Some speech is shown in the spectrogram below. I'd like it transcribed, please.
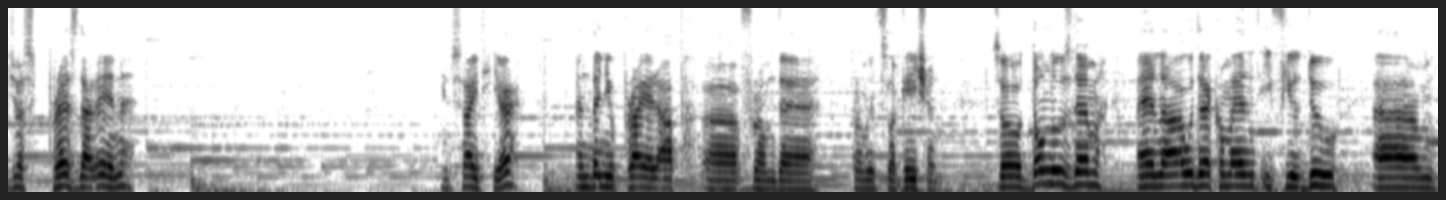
just press that in inside here and then you pry it up uh, from the from its location. So don't lose them and I would recommend if you do um,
